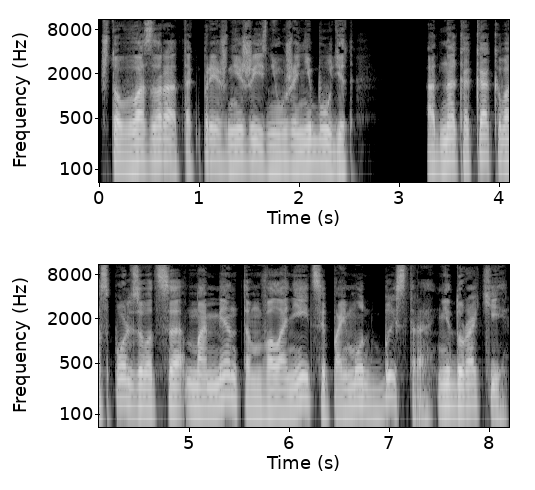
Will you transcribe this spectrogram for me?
что возврата к прежней жизни уже не будет. Однако как воспользоваться моментом волонейцы поймут быстро, не дураки.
